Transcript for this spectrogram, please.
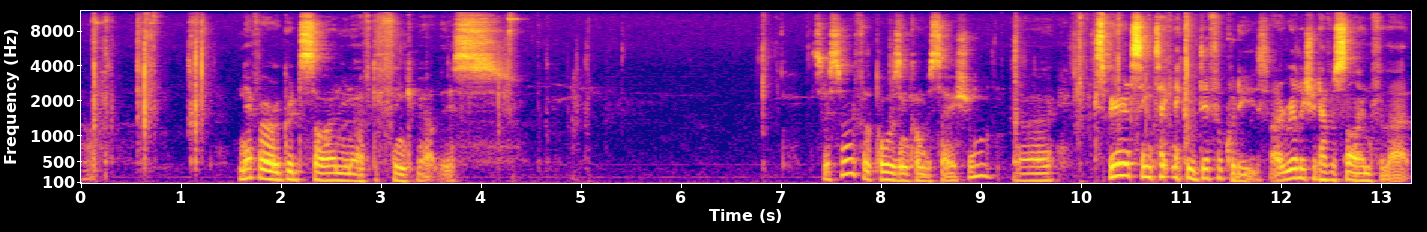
God. Never a good sign when I have to think about this. So sorry for the pause in conversation. Uh, experiencing technical difficulties. I really should have a sign for that.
